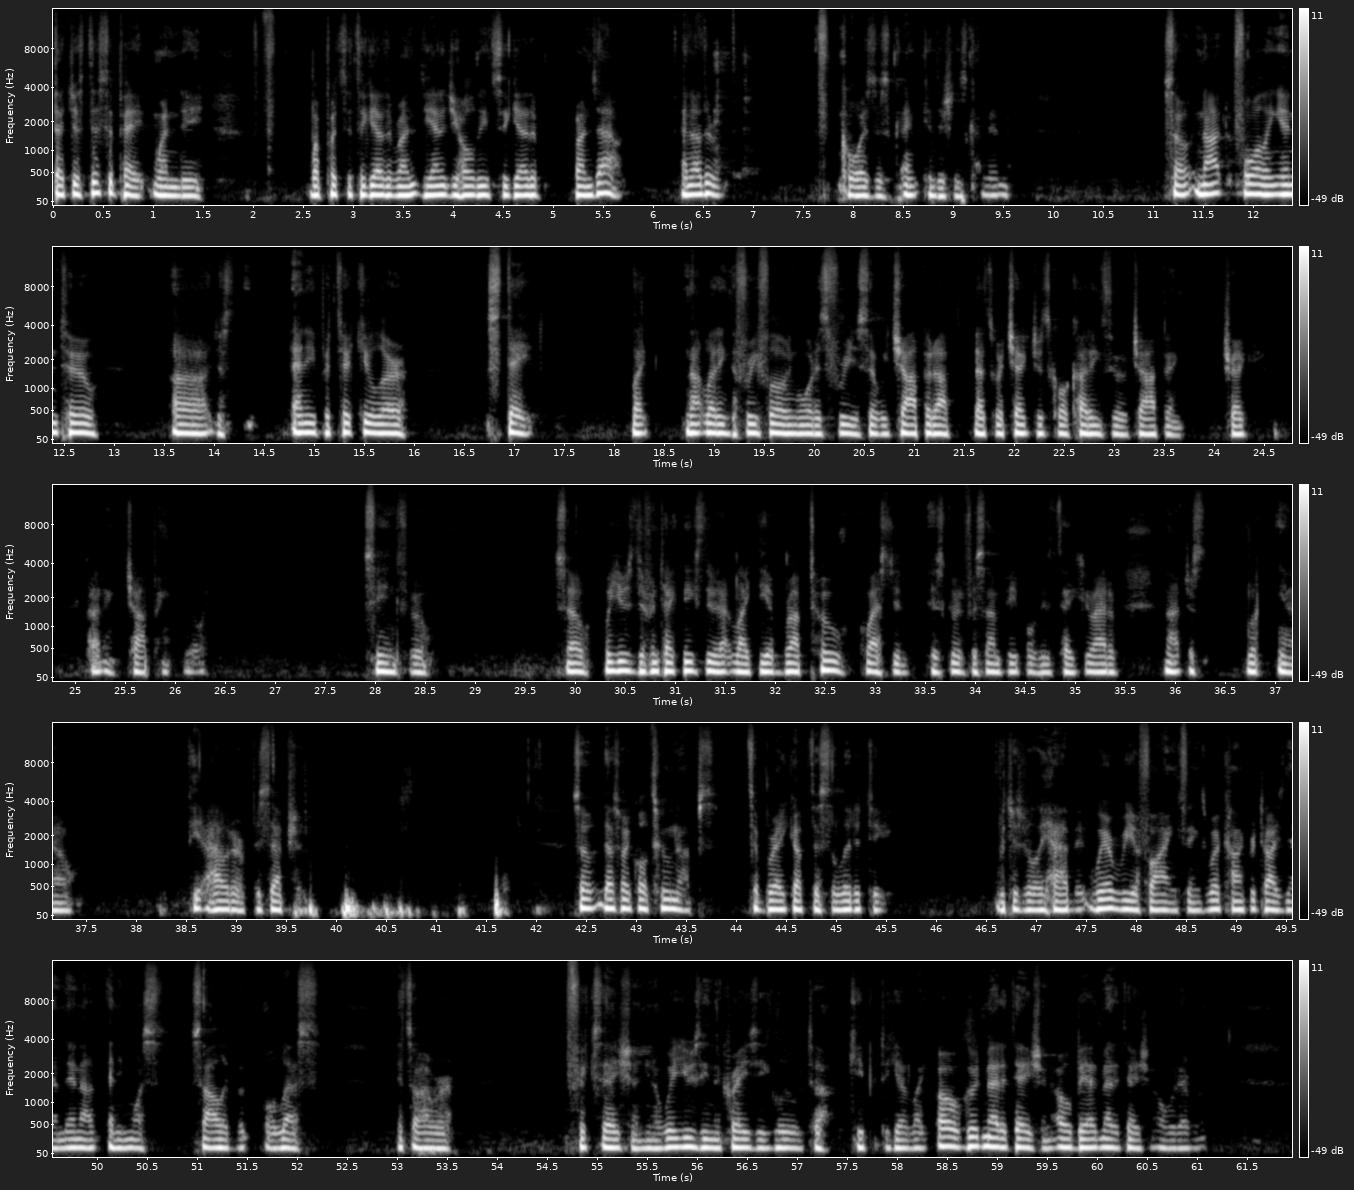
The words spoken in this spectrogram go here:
that just dissipate when the what puts it together, run, the energy holding it together runs out, and other causes and conditions come in. So, not falling into uh, just any particular state, like not letting the free flowing waters freeze. So we chop it up. That's what Chekji's call cutting through, chopping, trek, cutting, chopping, really. Seeing through. So we use different techniques to do that, like the abrupt who question is good for some people because it takes you out of not just look, you know, the outer perception. So that's what I call tune ups to break up the solidity, which is really habit. We're reifying things, we're concretizing them. They're not any more solid or less. It's our fixation. You know, we're using the crazy glue to keep it together like, oh, good meditation, oh, bad meditation, or whatever.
